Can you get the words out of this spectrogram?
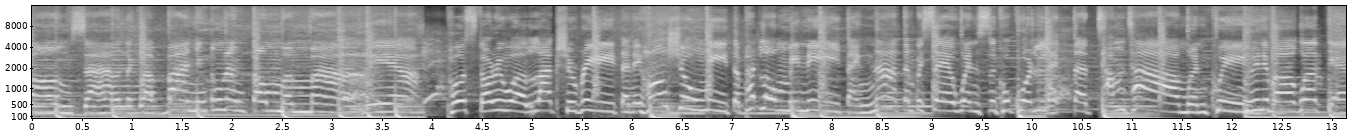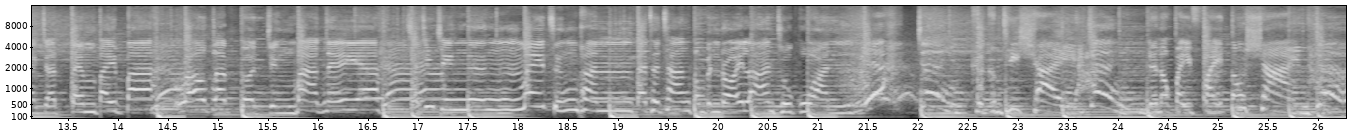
กองสาวแต่กลับบ้าน โพสต์สตอรี่ว่า luxury แต่ในห้องโชว์มี แต่พัดลมมินิแต่งหน้าเต็มไปเซเว่นซึ่งเขาควรเล็กแต่ทำท่าเหมือนควีนคุยในบอกว่าแกกจะเต็มไปปะเรากลับก็จึงมากในยะแต่จริงๆเงินไม่ถึงพัน แต่เธอทางต้องเป็นร้อยล้านทุกวันจึงคือคำที่ใช่จึงเดินออกไปไฟต้องชายจึง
